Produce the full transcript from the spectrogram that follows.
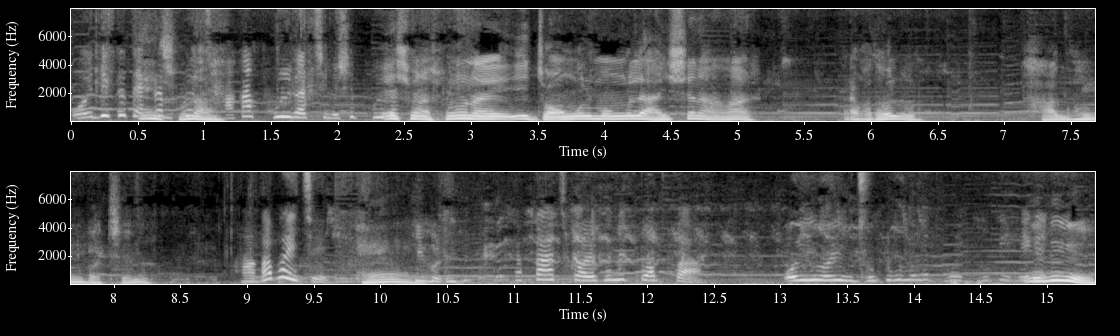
ওই দিকটাতে একটা ফুল ঝাঁকা ফুল গাছ ছিল সে ফুল এই শোনা শোনো না এই- জঙ্গল মঙ্গলে আইসছে না আমার। একটা কথা বলব? হাগ ভাবু পাচ্ছে না? হাগা পাইছে? হ্যাঁ। কাজ করে ওখানে টপ্পা। ওই ওই ঝুপড়ির মধ্যে ঢু- ঢুকে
